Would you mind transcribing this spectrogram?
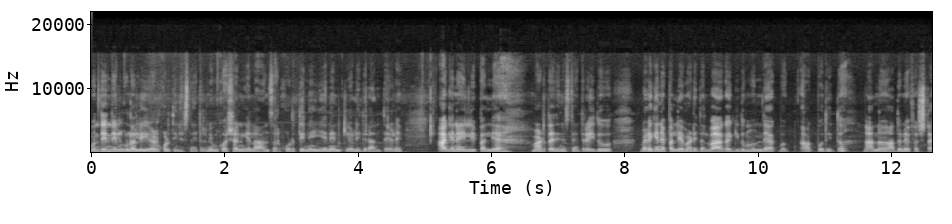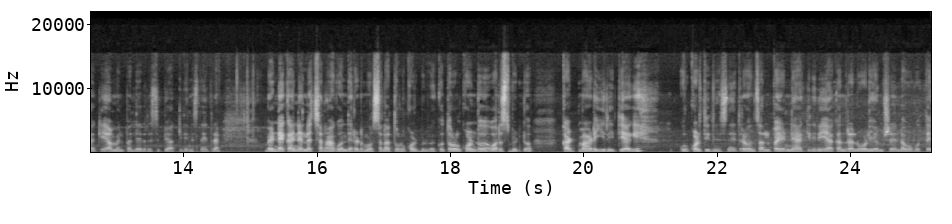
ಮುಂದಿನ ದಿನಗಳಲ್ಲಿ ಹೇಳ್ಕೊಳ್ತೀನಿ ಸ್ನೇಹಿತರೆ ನಿಮ್ಮ ಕ್ವಶನ್ಗೆಲ್ಲ ಆನ್ಸರ್ ಕೊಡ್ತೀನಿ, ಏನೇನು ಕೇಳಿದ್ದೀರಾ ಅಂತೇಳಿ. ಹಾಗೆಯೇ ಇಲ್ಲಿ ಪಲ್ಯ ಮಾಡ್ತಾಯಿದ್ದೀನಿ ಸ್ನೇಹಿತರೆ, ಇದು ಬೆಳಗ್ಗೆನೇ ಪಲ್ಯ ಮಾಡಿದಲ್ವ, ಹಾಗಾಗಿ ಇದು ಮುಂದೆ ಹಾಕ್ಬೇಕು ಹಾಕ್ಬೋದಿತ್ತು. ನಾನು ಅದನ್ನೇ ಫಸ್ಟ್ ಹಾಕಿ ಆಮೇಲೆ ಪಲ್ಯದ ರೆಸಿಪಿ ಹಾಕಿದ್ದೀನಿ ಸ್ನೇಹಿತರೆ. ಬೆಂಡೆಕಾಯಿನೆಲ್ಲ ಚೆನ್ನಾಗಿ ಒಂದು ಎರಡು ಮೂರು ಸಲ ತೊಳ್ಕೊಳ್ಬಿಡ್ಬೇಕು. ತೊಳ್ಕೊಂಡು ಒರೆಸ್ಬಿಟ್ಟು ಕಟ್ ಮಾಡಿ ಈ ರೀತಿಯಾಗಿ ಹುರ್ಕೊಳ್ತಿದ್ದೀನಿ ಸ್ನೇಹಿತರೆ. ಒಂದು ಸ್ವಲ್ಪ ಎಣ್ಣೆ ಹಾಕಿದ್ದೀನಿ. ಯಾಕಂದರೆ ಲೋಳಿ ಅಂಶ ಎಲ್ಲ ಹೋಗುತ್ತೆ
